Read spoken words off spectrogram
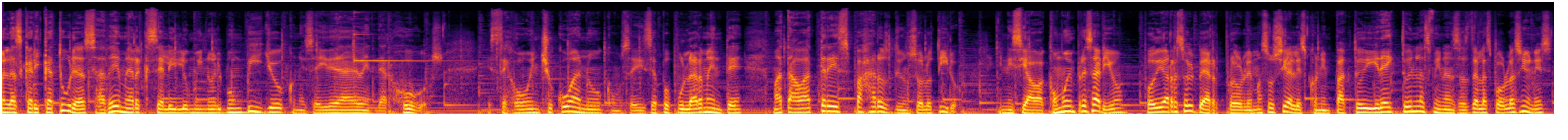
en las caricaturas, a Demerck se le iluminó el bombillo con esa idea de vender jugos. Este joven chocuano, como se dice popularmente, mataba tres pájaros de un solo tiro. Iniciaba como empresario, podía resolver problemas sociales con impacto directo en las finanzas de las poblaciones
